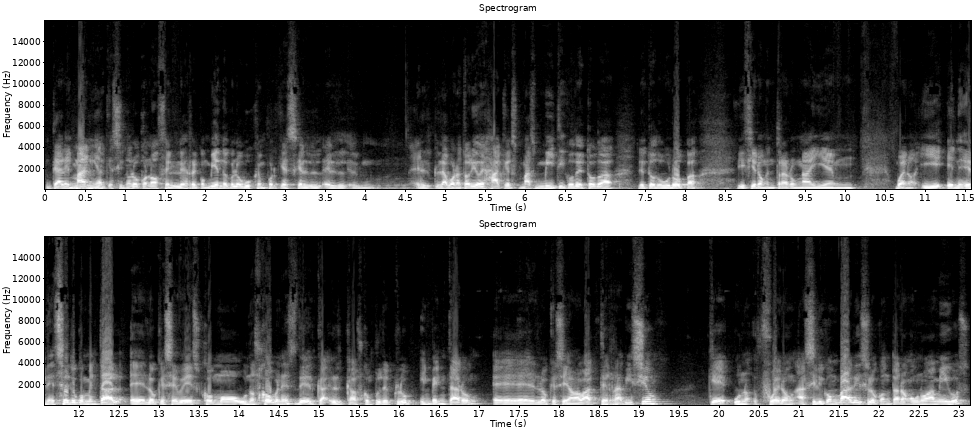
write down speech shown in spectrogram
de Alemania, que si no lo conocen les recomiendo que lo busquen porque es el, el, laboratorio de hackers más mítico de toda, de toda Europa. Hicieron, entraron ahí en bueno, y en, ese documental eh, lo que se ve es como unos jóvenes del Chaos Computer Club inventaron eh, lo que se llamaba Terravisión, que uno, fueron a Silicon Valley, se lo contaron a unos amigos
